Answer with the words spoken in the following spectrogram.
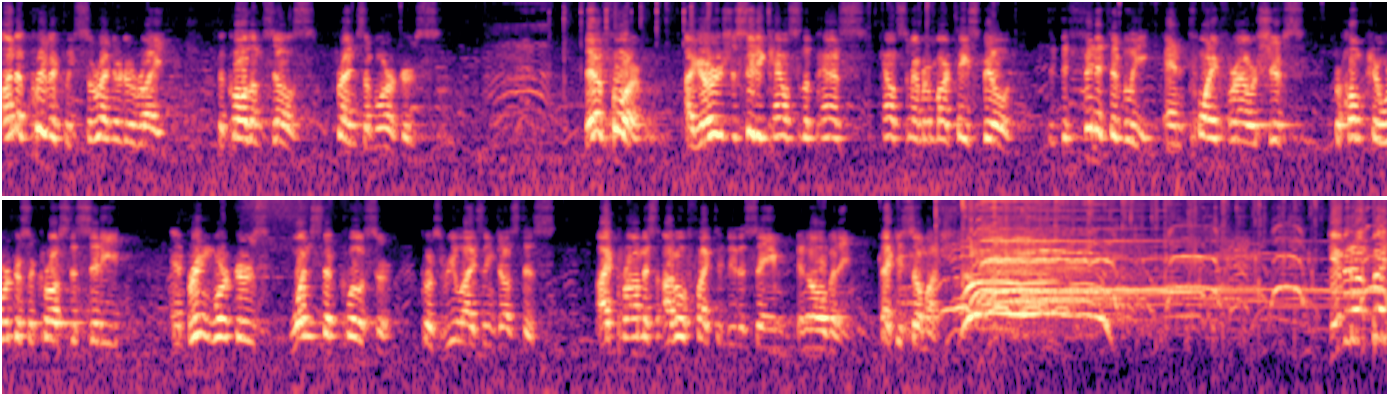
unequivocally surrender the right to call themselves friends of workers. Therefore, I urge the City Council to pass Councilmember Marte's bill to definitively end 24-hour shifts for home care workers across the city and bring workers one step closer towards realizing justice. I promise I will fight to do the same in Albany. Thank you so much. Give it up for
